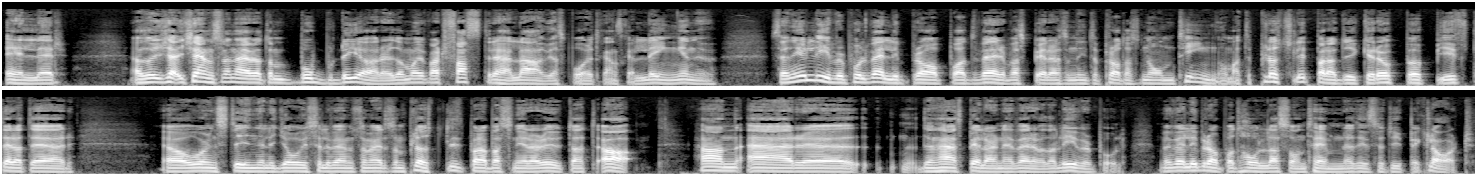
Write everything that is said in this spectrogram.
Eller? Alltså känslan är väl att de borde göra det, de har ju varit fast i det här Lavia-spåret ganska länge nu. Sen är ju Liverpool väldigt bra på att värva spelare som det inte pratas någonting om, att det plötsligt bara dyker upp uppgifter att det är ja, Ornstein eller Joyce eller vem som helst som plötsligt bara basunerar ut att ja, han är, eh, den här spelaren är värvad av Liverpool. Men väldigt bra på att hålla sånt hemligt tills det typ är klart.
